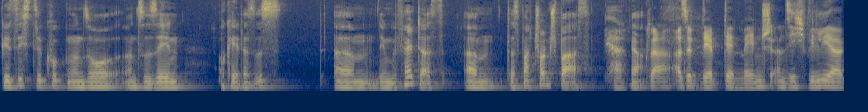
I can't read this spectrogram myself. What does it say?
Gesicht zu gucken und so und zu sehen, okay, das ist, ähm, dem gefällt das. Ähm, das macht schon Spaß. Ja, ja, klar. Also der, der Mensch an sich will ja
